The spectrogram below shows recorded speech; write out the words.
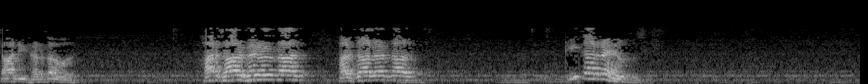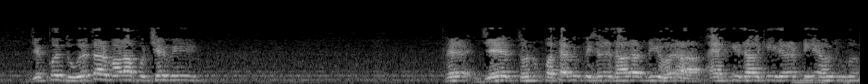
ਤਾਂ ਨਹੀਂ ਖੜਦਾ ਮਨ। ਹਰ ਸਾਲ ਫਿਰ ਅਰਦਾਸ, ਹਰ ਸਾਲ ਅਰਦਾਸ। ਕੀ ਕਰ ਰਹੇ ਹੋ ਤੁਸੀਂ? ਜੇ ਕੋਈ ਦੂਏ ਧਰਮ ਵਾਲਾ ਪੁੱਛੇ ਵੀ, ਫਿਰ ਜੇ ਤੁਹਾਨੂੰ ਪਤਾ ਵੀ ਪਿਛਲੇ ਸਾਲ ਨਹੀਂ ਹੋਇਆ, ਐਤਕੀ ਸਾਲ ਕੀ ਗਾਰੰਟੀ ਹੈ ਹੋ ਜੂਗਾ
